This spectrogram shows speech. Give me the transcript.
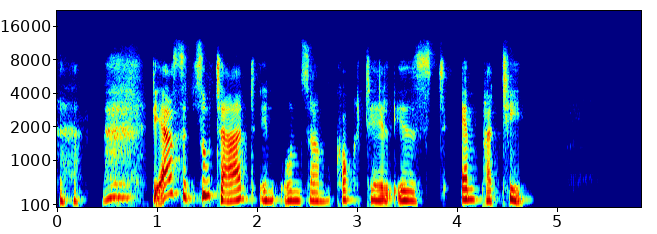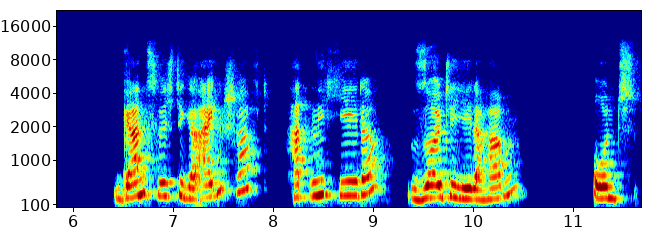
Die erste Zutat in unserem Cocktail ist Empathie. Ganz wichtige Eigenschaft, hat nicht jeder, sollte jeder haben. Und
